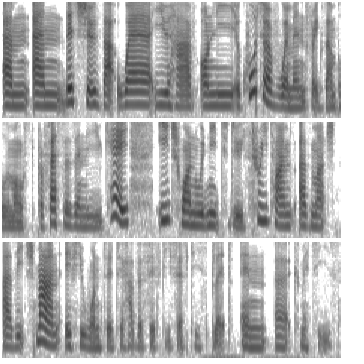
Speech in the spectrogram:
um, and this shows that where you have only a quarter of women, for example, amongst professors in the UK, each one would need to do three times as much as each man if you wanted to have a 50-50 split in uh, committees.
